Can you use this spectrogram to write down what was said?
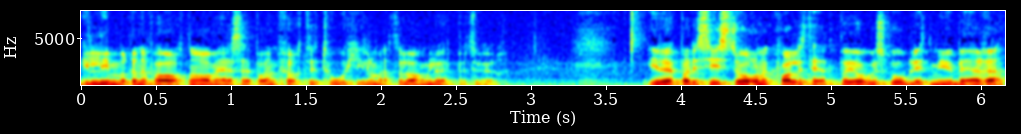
glimrende partnere med seg på en 42 km lang løpetur. I løpet av de siste årene har kvaliteten på joggesko blitt mye bedre,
